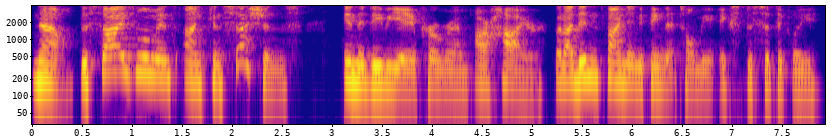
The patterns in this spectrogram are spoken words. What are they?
Now, the size limits on concessions in the DBA program are higher, but I didn't find anything that told me specifically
